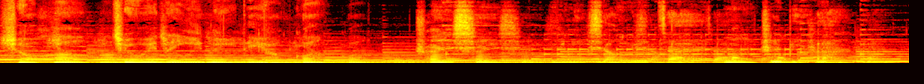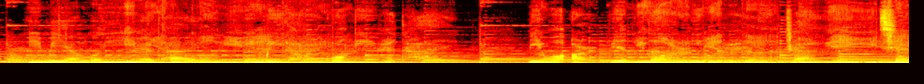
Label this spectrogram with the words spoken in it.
守候只为那一米的阳光，穿行与你相约在梦之彼岸。一米阳光音乐台，一米阳光音乐台，你我耳边的音乐驿站，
